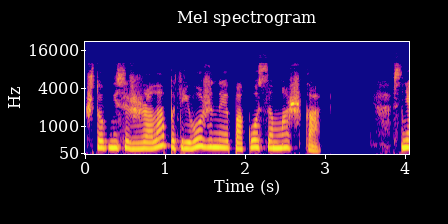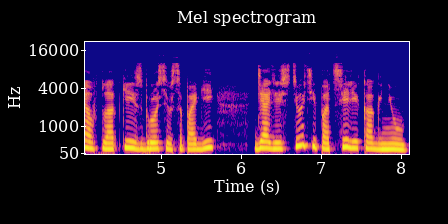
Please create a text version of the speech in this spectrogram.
чтоб не сожрала потревоженная покосом мошка, Сняв платки и сбросив сапоги, дядя с тетей подсели к огню,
